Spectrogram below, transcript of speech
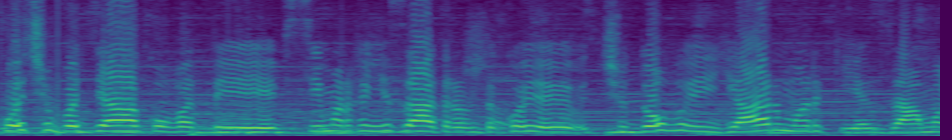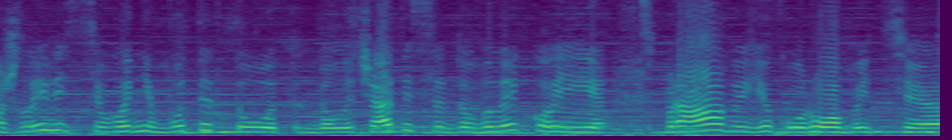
Хочу подякувати всім організаторам такої чудової ярмарки за можливість сьогодні бути тут, долучатися до великої справи, яку робить е,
